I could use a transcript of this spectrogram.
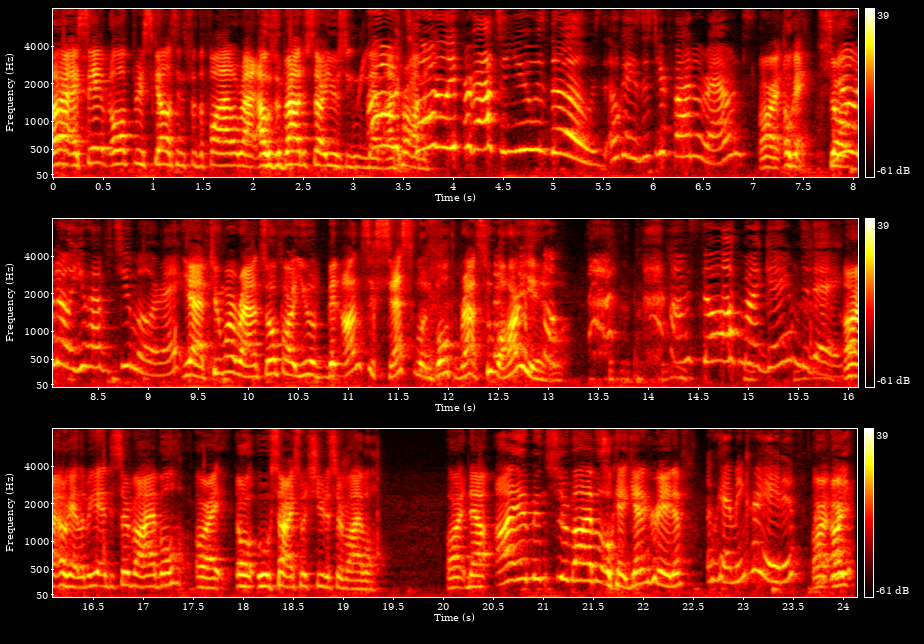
All right, I saved all three skeletons for the final round. I was about to start using them. Oh, I promise. totally forgot to use those. Okay, is this your final round? All right, okay. So No, no, you have two more, right? yeah, I have two more rounds. So far, you have been unsuccessful in both rounds. Who are you? I'm still off my game today. All right, okay, let me get into survival. All right. Oh, oh, sorry, I switched you to survival. All right, now I am in survival. Okay, getting creative. Okay, I'm in creative. All right, are you-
